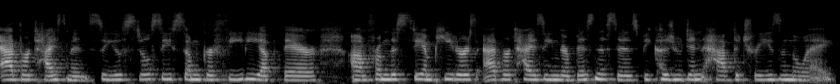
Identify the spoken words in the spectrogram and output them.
advertisements. So you'll still see some graffiti up there um, from the Stampeders advertising their businesses because you didn't have the trees in the way.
